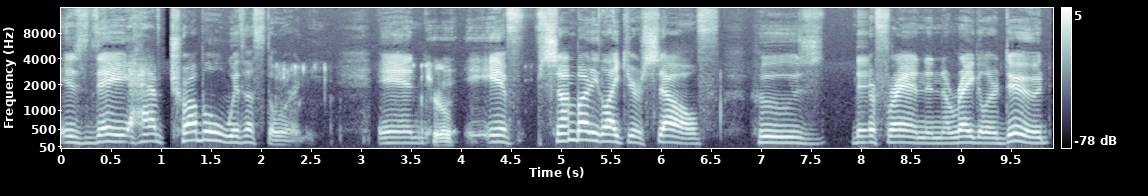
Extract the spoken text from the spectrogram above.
is they have trouble with authority. And True. if somebody like yourself, who's their friend and a regular dude,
